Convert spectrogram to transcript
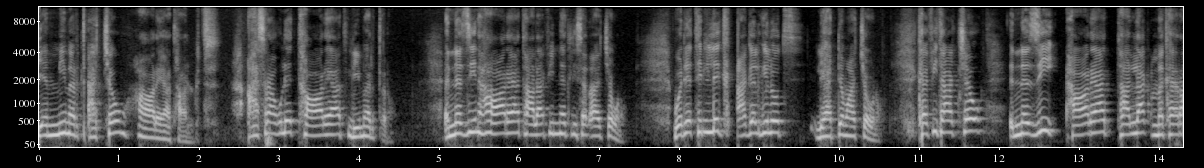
የሚመርጣቸው ሐዋርያት አሉት። አስራ ሁለት ሐዋርያት ሊመርጥ ነው። እነዚህን ሐዋርያት ኃላፊነት ሊሰጣቸው ነው። ወደ ትልቅ አገልግሎት ሊያድማቸው ነው። ከፊታቸው እነዚህ ሐዋርያት ታላቅ መከራ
